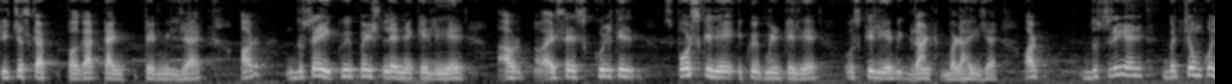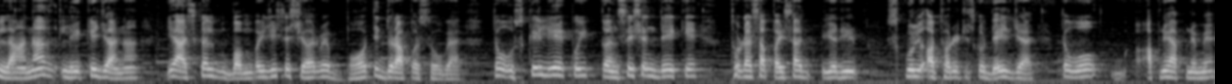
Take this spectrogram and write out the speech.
टीचर्स का पगार टाइम पे मिल जाए और दूसरे इक्विपमेंट्स लेने के लिए और ऐसे स्कूल के स्पोर्ट्स के लिए इक्विपमेंट के लिए, उसके लिए भी ग्रांट बढ़ाई जाए। और दूसरी है बच्चों को लाना, लेके जाना, ये आजकल बम्बई जैसे शहर में बहुत ही दुरापस हो गया है। तो उसके लिए कोई कंसेशन दे के थोड़ा सा पैसा यदि स्कूल अथॉरिटीज़ को दे जाए तो वो अपने अपने में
